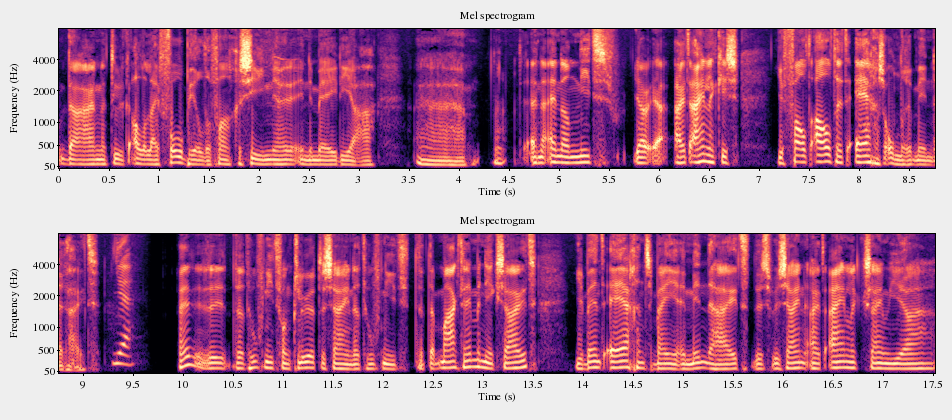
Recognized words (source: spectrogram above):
daar natuurlijk allerlei voorbeelden van gezien eh, in de media. Ja. en, en dan niet, ja, ja, uiteindelijk is, je valt altijd ergens onder een minderheid. Ja. Dat hoeft niet van kleur te zijn, dat hoeft niet, dat, dat maakt helemaal niks uit. Je bent ergens, ben je een minderheid. Dus we zijn uiteindelijk zijn we hier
